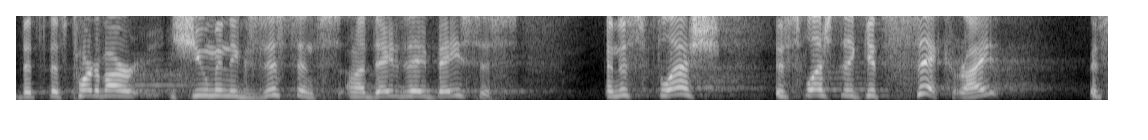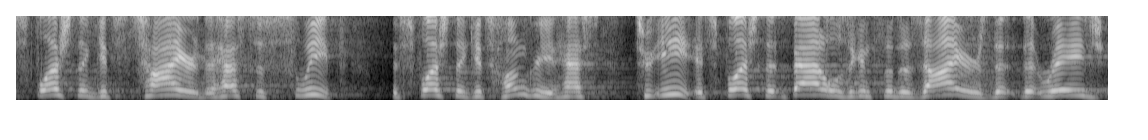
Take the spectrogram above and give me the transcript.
That's, that's part of our human existence on a day to day basis. And this flesh is flesh that gets sick, right? It's flesh that gets tired, that has to sleep. It's flesh that gets hungry and has to eat. It's flesh that battles against the desires that, that rage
